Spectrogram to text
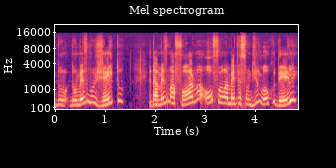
do, do mesmo jeito da mesma forma, ou foi uma meditação de louco dele,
